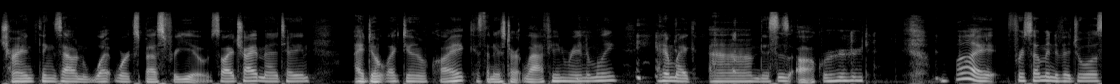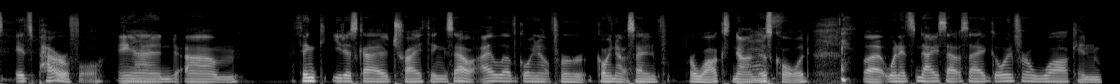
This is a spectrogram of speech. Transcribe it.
trying things out and what works best for you. So I tried meditating. I don't like doing it quiet because then I start laughing randomly. and I'm like, um, this is awkward. But for some individuals, it's powerful. And um, I think you just gotta try things out. I love going out for going outside and f- for walks. Not in this cold, but when it's nice outside, going for a walk and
